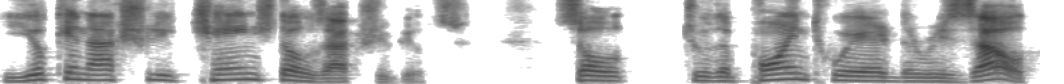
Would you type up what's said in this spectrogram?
you can actually change those attributes. So, to the point where the result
